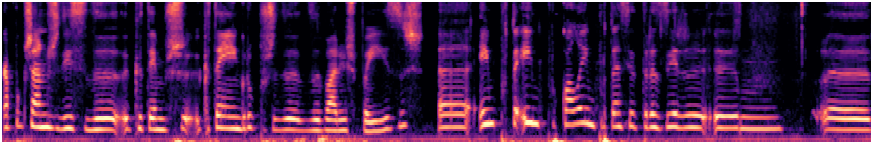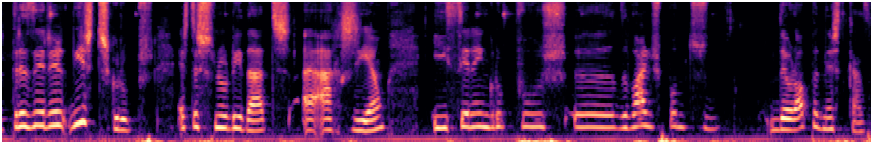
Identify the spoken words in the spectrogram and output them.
há pouco já nos disse de, que temos que têm grupos de, de vários países. Uh, é qual é a importância de trazer um, uh, ah, trazer estes grupos, estas sonoridades à, à região e serem grupos uh, de vários pontos da Europa, neste caso?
